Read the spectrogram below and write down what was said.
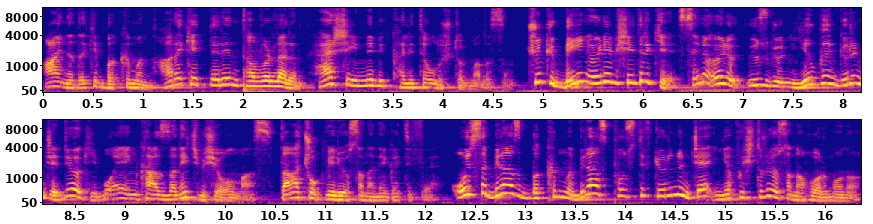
aynadaki bakımın, hareketlerin, tavırların, her şeyinle bir kalite oluşturmalısın. Çünkü beyin öyle bir şeydir ki seni öyle üzgün, yılgın görünce diyor ki bu enkazdan hiçbir şey olmaz. Daha çok veriyor sana negatifi. Oysa biraz bakımlı, biraz pozitif görününce yapıştırıyor sana hormonu.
